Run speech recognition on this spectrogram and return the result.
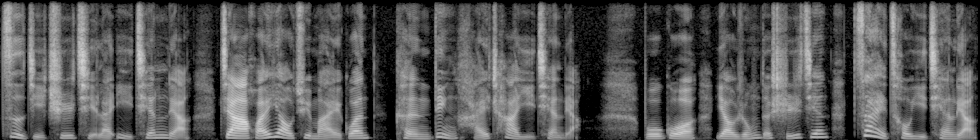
自己吃起来一千两，贾怀要去买官，肯定还差一千两。不过要容得时间，再凑一千两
